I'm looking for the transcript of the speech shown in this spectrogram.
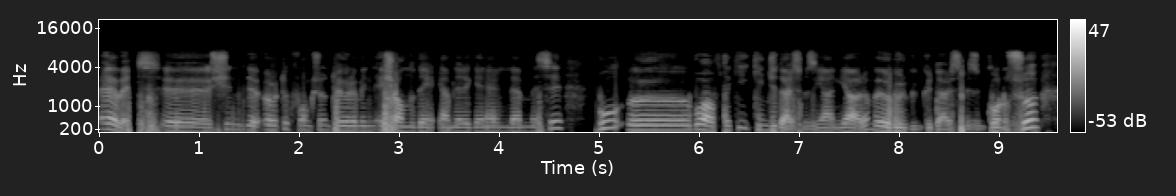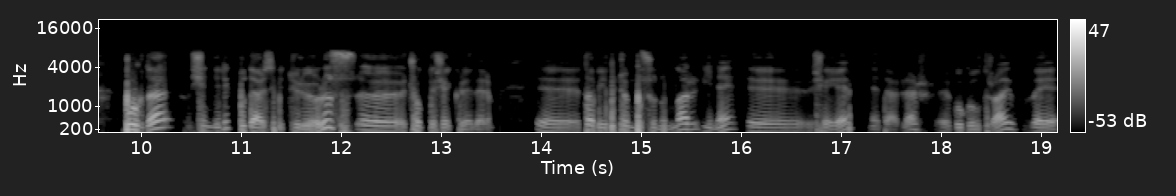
Evet, ee, şimdi örtük fonksiyon teoreminin eşanlı denklemlere genellenmesi bu e, bu haftaki ikinci dersimizin yani yarın ve öbür günkü dersimizin konusu. Burada şimdilik bu dersi bitiriyoruz. Ee, çok teşekkür ederim. E, tabii bütün bu sunumlar yine e, şeye ne derler e, Google Drive ve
